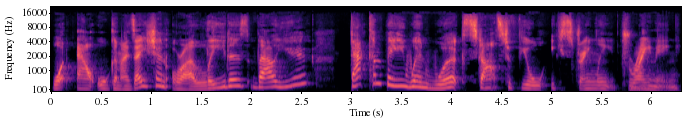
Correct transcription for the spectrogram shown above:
what our organization or our leaders value, that can be when work starts to feel extremely draining.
